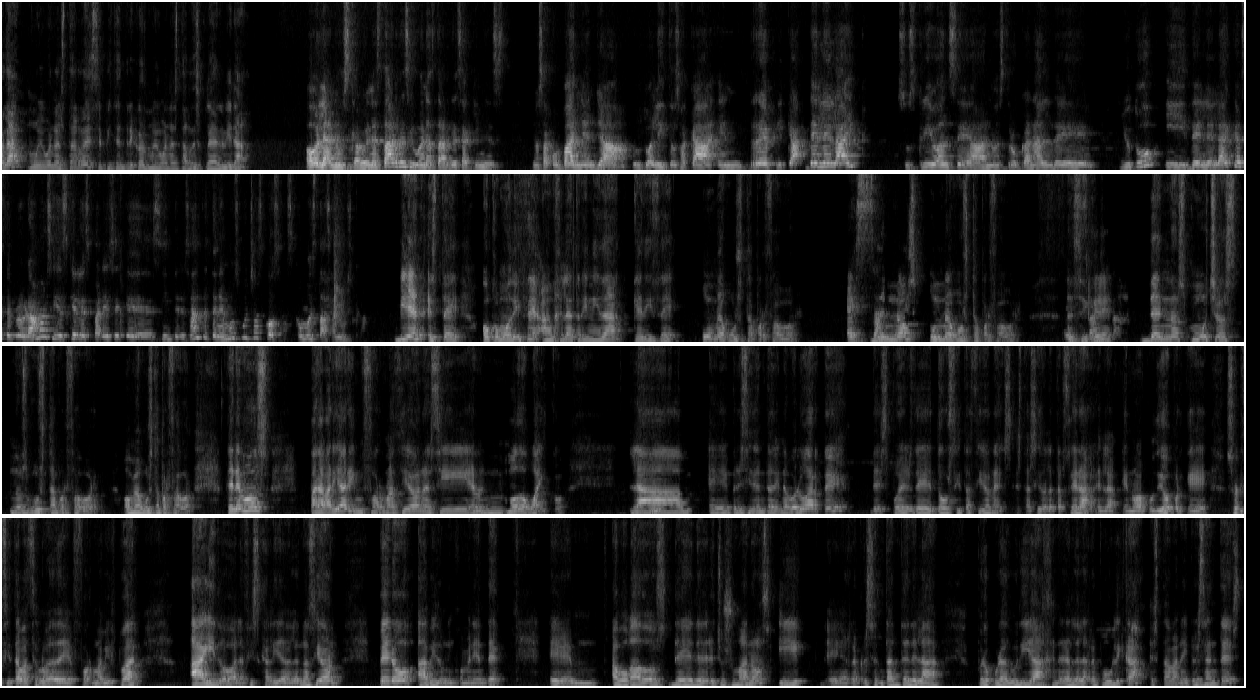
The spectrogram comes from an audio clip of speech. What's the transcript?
Hola, muy buenas tardes, epicéntricos, muy buenas tardes, Clara Elvira. Hola, Nuska, buenas tardes y buenas tardes a quienes nos acompañan ya puntualitos acá en réplica. Denle like, suscríbanse a nuestro canal de YouTube y denle like a este programa si es que les parece que es interesante. Tenemos muchas cosas. ¿Cómo estás, Anuska? Bien, este, o como dice Ángela Trinidad, que dice, un me gusta, por favor. Exacto. Denos un me gusta, por favor. Así que dennos muchos nos gusta, por favor. O me gusta, por favor. Tenemos, para variar, información así en mm. modo guayco. La eh, presidenta Dina Boluarte después de dos citaciones, esta ha sido la tercera, en la que no acudió porque solicitaba hacerlo de forma virtual, ha ido a la Fiscalía de la Nación, pero ha habido un inconveniente. Eh, abogados de, Derechos Humanos y eh, representante de la Procuraduría General de la República estaban ahí presentes.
